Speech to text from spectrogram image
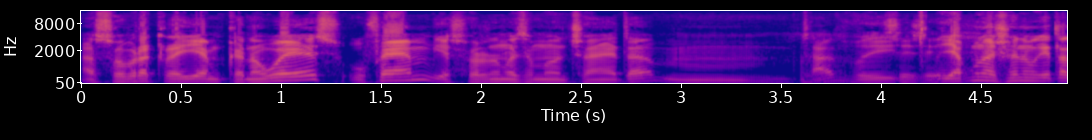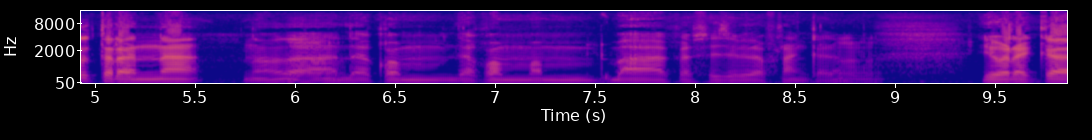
a sobre creiem que no ho és, ho fem, i a sobre només amb una enxaneta, mm, saps? Vull dir, Sí, sí, ja coneixo una miqueta el tarannà no? de, de, com, de com em va Castells de Vilafranca. No? Mm. Jo crec que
